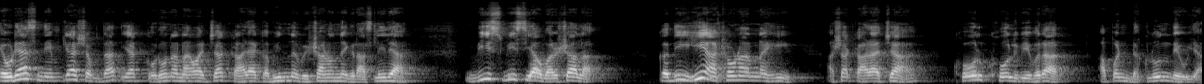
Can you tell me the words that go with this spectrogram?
एवढ्याच नेमक्या शब्दात या कोरोना नावाच्या काळ्या कभिन्न विषाणूने ग्रासलेल्या वीस वीस या वर्षाला कधीही आठवणार नाही अशा काळाच्या खोल खोल विवरात आपण ढकलून देऊया.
